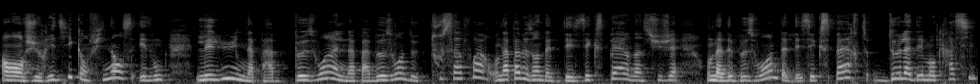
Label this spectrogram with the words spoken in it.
en juridique, en finance. Et donc, l'élu, n'a pas besoin, elle n'a pas besoin de tout savoir. On n'a pas besoin d'être des experts d'un sujet. On a besoin d'être des expertes de la démocratie.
